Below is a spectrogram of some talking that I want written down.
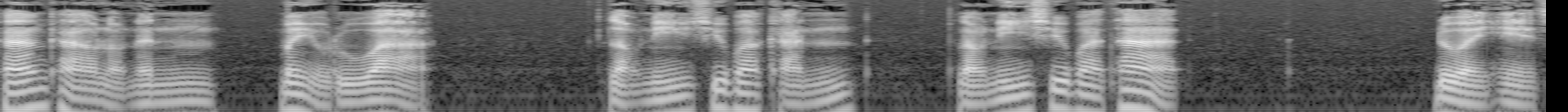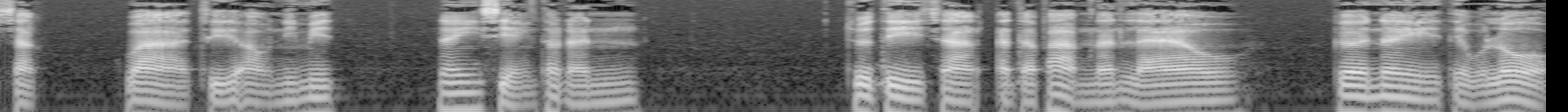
ค้างข่าวเหล่านั้นไม่รู้ว่า เหล่านี้ชื่อว่าขัน เหล่านี้ชื่อว่าธาตุด้วยเหตุสักว่าถือเอานิมิตในเสียงเท่านั้น จุติจากอัตภาพนั้นแล้ว เกิดในเทวโลก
